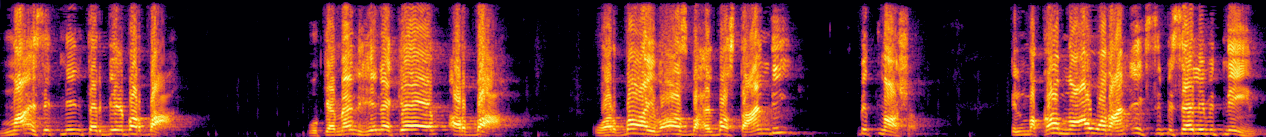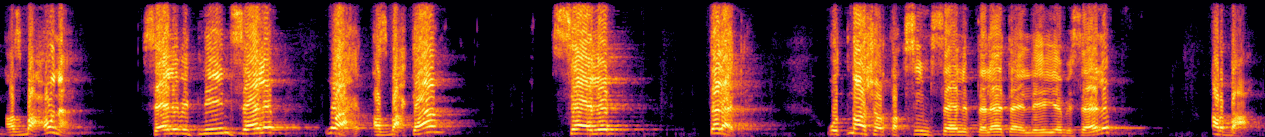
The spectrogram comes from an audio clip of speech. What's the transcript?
ناقص 2 تربيع بأربعة. وكمان هنا كام؟ أربعة. وأربعة يبقى أصبح البسط عندي ب 12 المقام نعوض عن إكس بسالب 2 أصبح هنا سالب 2 سالب 1 أصبح كام؟ سالب 3 و12 تقسيم سالب 3 اللي هي بسالب 4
